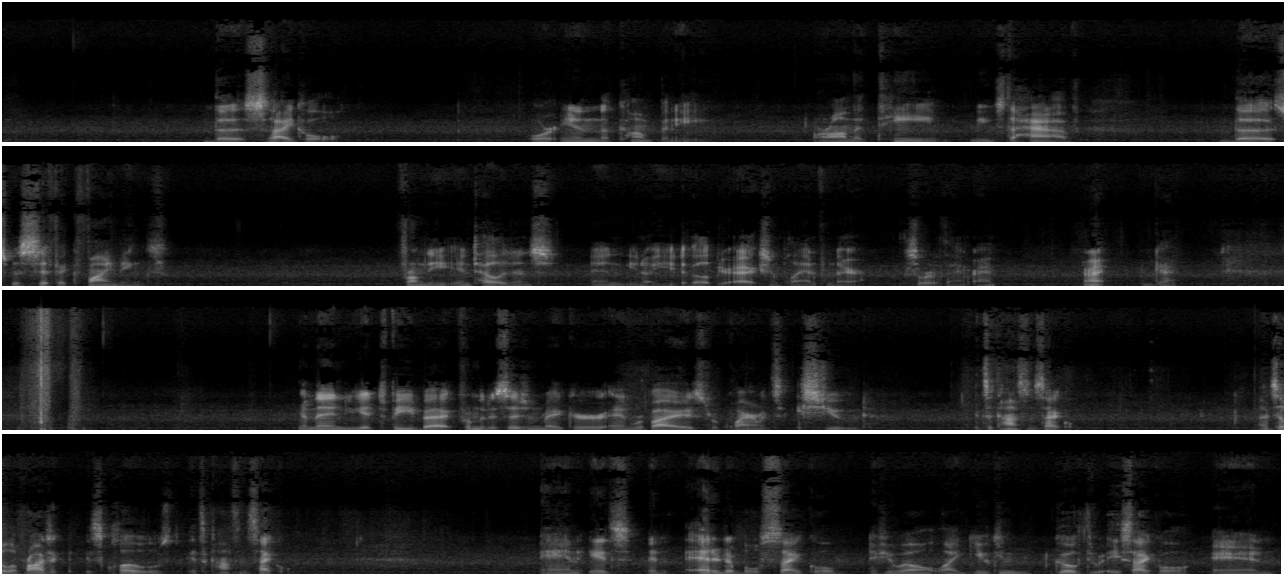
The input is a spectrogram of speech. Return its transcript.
the cycle or in the company or on the team needs to have the specific findings from the intelligence and you know you develop your action plan from there sort of thing right? All right okay. And then you get feedback from the decision maker and revised requirements issued. It's a constant cycle. Until a project is closed it's a constant cycle. And it's an editable cycle if you will. Like you can go through a cycle and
